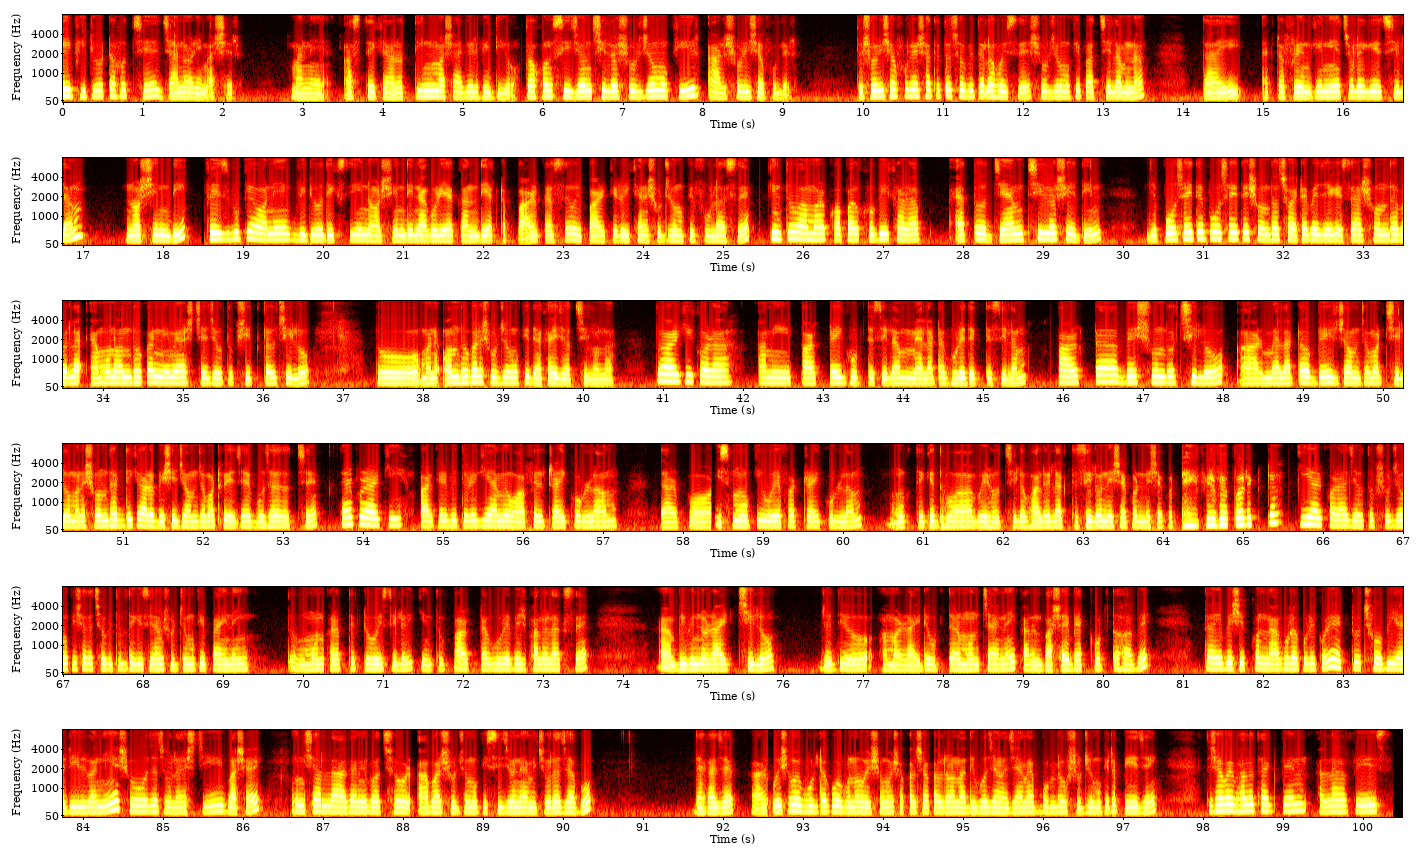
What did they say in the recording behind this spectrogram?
এই ভিডিওটা হচ্ছে জানুয়ারি মাসের মানে আজ থেকে আরও তিন মাস আগের ভিডিও। তখন সিজন ছিল সূর্যমুখীর আর সরিষা ফুলের। তো সরিষা ফুলের সাথে তো ছবি তোলা হয়েছে সূর্যমুখী পাচ্ছিলাম না। তাই একটা ফ্রেন্ডকে নিয়ে চলে গিয়েছিলাম, নরসিংদী। ফেসবুকে অনেক ভিডিও দেখছি, নরসিংদী, নাগরিয়া, কান্দি একটা পার্ক আছে, ওই পার্কের ওইখানে সূর্যমুখী ফুল আছে। কিন্তু আমার কপাল খুবই খারাপ, এত জ্যাম ছিল সেদিন। যে পৌঁছাইতে পৌঁছাইতে সন্ধ্যা ছয়টা বেজে গেছে আর সন্ধ্যাবেলা এমন অন্ধকার নেমে আসছে যেহেতু শীতকাল ছিল। তো মানে অন্ধকারে সূর্যমুখী দেখাই যাচ্ছিল না। তো আর কি করা? আমি পার্কটাই ঘুরতেছিলাম, মেলাটা ঘুরে দেখতেছিলাম। পার্কটা বেশ সুন্দর ছিল আর মেলাটাও বেশ জমজমাট ছিল মানে সন্ধ্যার দিকে আরও বেশি জমজমাট হয়ে যায়, বোঝা যাচ্ছে। তারপর আর কি, পার্কের ভিতরে গিয়ে আমি ওয়াফেল ট্রাই করলাম। তারপর স্মোকি ওয়েফার ট্রাই করলাম। মুখ থেকে ধোঁয়া বের হচ্ছিল, ভালোই লাগতেছিল, নেশাকর নেশাকর টাইপের ব্যাপার একটা। কি আর করা, যেহেতু সূর্যমুখীর সাথে ছবি তুলতে গেছিলাম, সূর্যমুখী পাই নাই। তো মন খারাপ তো একটু হয়েছিলই, কিন্তু পার্কটা ঘুরে বেশ ভালো লাগছে। বিভিন্ন রাইড ছিল, যদিও আমার রাইডে উঠতে আর মন চায় নাই, কারণ বাসায় ব্যাক করতে হবে। তাই বেশিক্ষণ না ঘোরাঘুরি করে একটু ছবি আর রিল বানিয়ে সোজা চলে আসছি বাসায়। ইনশাল্লাহ আগামী বছর আবার সূর্যমুখী সিজনে আমি চলে যাব। দেখা যাক। আর ওই সময় ভুলটা করব না, ওই সময় সকাল সকাল রওনা দিব যেন জ্যাম বললেও সূর্যমুখীটা পেয়ে যাই। তো সবাই ভালো থাকবেন। আল্লাহ হাফিজ।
